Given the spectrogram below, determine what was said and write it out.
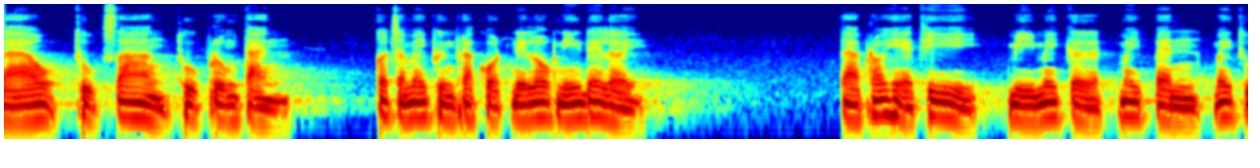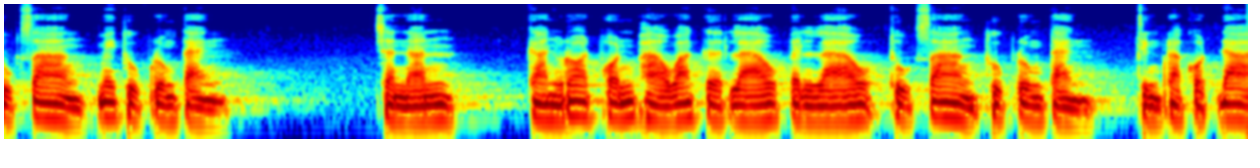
แล้ว ถูกสร้าง ถูกปรุงแต่ง ก็จะไม่พึงปรากฏในโลกนี้ได้เลย แต่เพราะเหตุที่มีไม่เกิดไม่เป็น ไม่ถูกสร้าง ไม่ถูกปรุงแต่ง ฉะนั้น การรอดพ้นภาวะเกิดแล้วเป็นแล้วถูกสร้างถูกปรุงแต่งจึงปรากฏได้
